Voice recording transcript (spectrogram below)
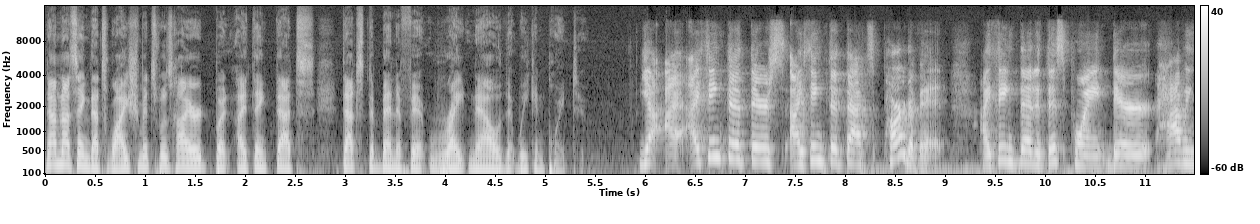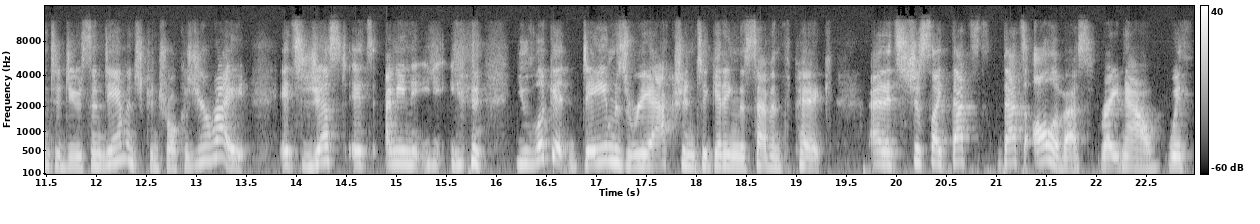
Now I'm not saying that's why Schmitz was hired, but I think that's that's the benefit right now that we can point to yeah I, I, think that there's i think that that's part of it. I think that at this point they're having to do some damage control because you're right. It's just it's i mean you, you look at dame's reaction to getting the seventh pick and it's just like that's that's all of us right now with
